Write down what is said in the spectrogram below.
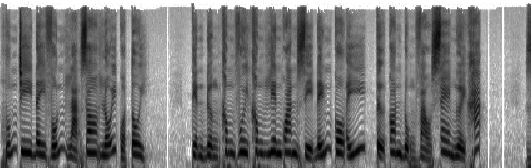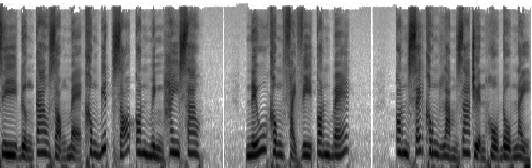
huống chi đây vốn là do lỗi của tôi. Tiền đường không vui không liên quan gì đến cô ấy, tự con đụng vào xe người khác. Dì đường cao giọng mẹ không biết rõ con mình hay sao. Nếu không phải vì con bé, con sẽ không làm ra chuyện hồ đồ này.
